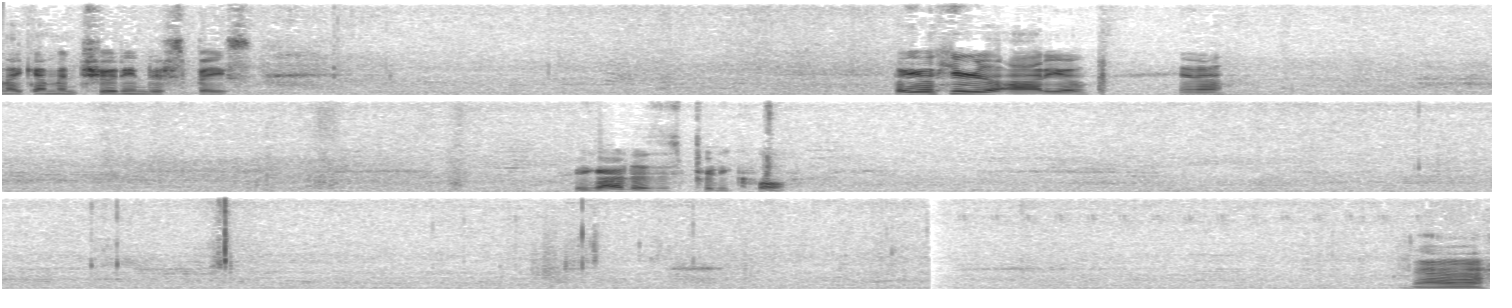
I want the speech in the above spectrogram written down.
like I'm intruding their space. But you'll hear the audio, you know. Regardless, it's pretty cool. I don't know.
